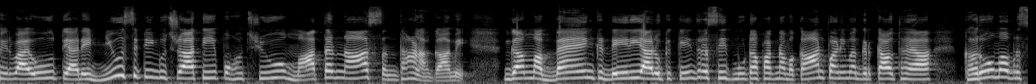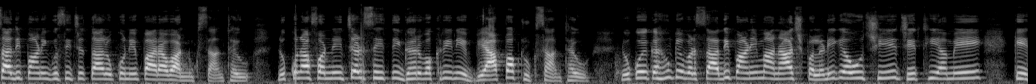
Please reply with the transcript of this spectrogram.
ફેરવાયું ત્યારે ન્યૂ સિટી ગુજરાતી પહોંચ્યું માતરના સંધાણા ગામે. ગામમાં બેંક, ડેરી, આરોગ્ય કેન્દ્ર સહિત મોટાભાગના મકાન પાણીમાં ગરકાવ થયા. ઘરોમાં વરસાદી પાણી ઘૂસી જતા લોકોને પારાવાર નુકસાન થયું. લોકોના ફર્નિચર સહિતની ઘર વખરીને વ્યાપક નુકસાન થયું. લોકોએ કહ્યું કે વરસાદી પાણીમાં અનાજ પલળી ગયું છે, જેથી અમે કે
